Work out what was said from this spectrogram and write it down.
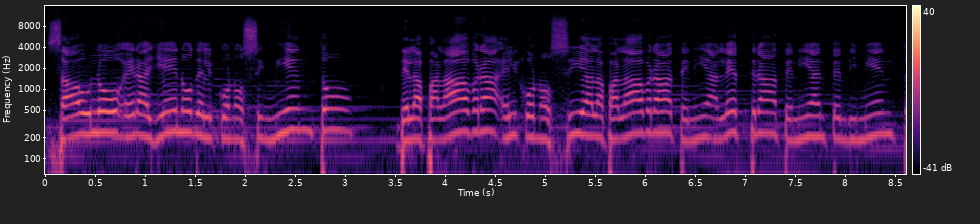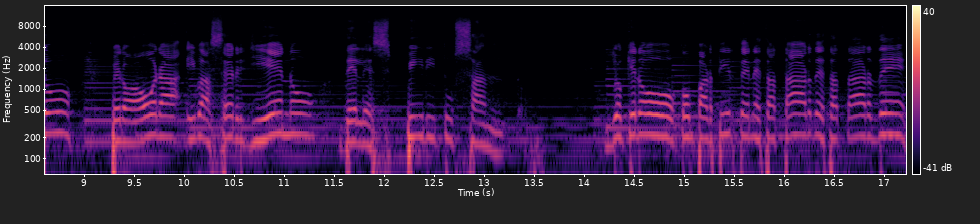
Saulo era lleno del conocimiento de la palabra, él conocía la palabra, tenía letra, tenía entendimiento, pero ahora iba a ser lleno del Espíritu Santo. yo quiero compartirte en esta tarde, esta tarde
